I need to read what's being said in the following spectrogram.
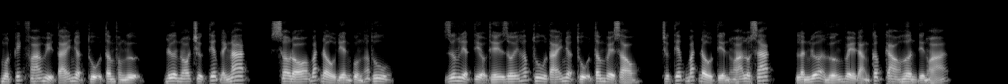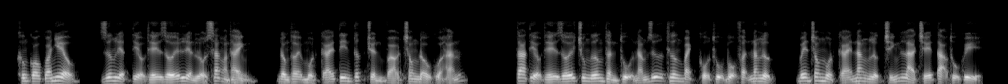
một kích phá hủy tái nhận thụ tâm phòng ngự, đưa nó trực tiếp đánh nát, sau đó bắt đầu điên cuồng hấp thu. Dương liệt tiểu thế giới hấp thu tái nhận thụ tâm về sau, trực tiếp bắt đầu tiến hóa lột xác, lần nữa hướng về đẳng cấp cao hơn tiến hóa. Không có quá nhiều, dương liệt tiểu thế giới liền lột xác hoàn thành, đồng thời một cái tin tức chuyển vào trong đầu của hắn ta tiểu thế giới trung ương thần thụ nắm giữ thương bạch cổ thụ bộ phận năng lực, bên trong một cái năng lực chính là chế tạo thủ quỷ.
